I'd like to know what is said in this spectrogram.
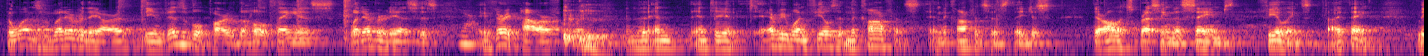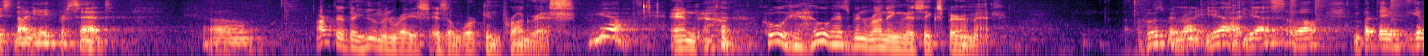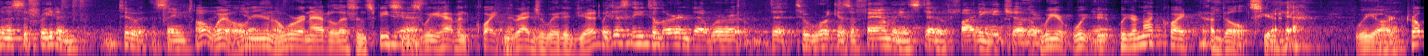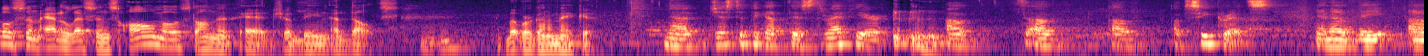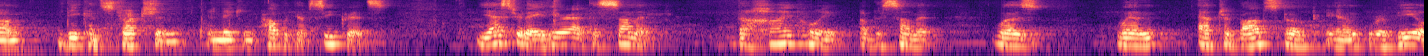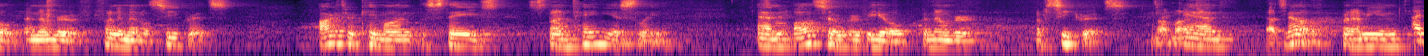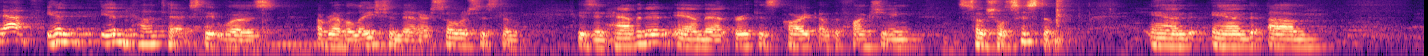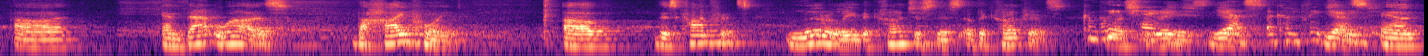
the ones, whatever they are, the invisible part of the whole thing is, whatever it is, is Yeah. very powerful. and, the- and, and to, everyone feels it in the conference, in the conferences. They just, they're all expressing the same feelings, I think, at least 98%. Um, Arthur, the human race is a work in progress. yeah. And who, who has been running this experiment? Who's been running? Yeah, yes, well, but they've given us the freedom too at the same time. Oh, well, Yes. you know, we're an adolescent species. Yes. We haven't quite graduated yet. We just need to learn that we're, that to work as a family instead of fighting each other. We are, we, Yeah. we are not quite adults yet. Yeah. We are troublesome adolescents almost on the edge of being adults. But we're going to make it. Now, just to pick up this thread here of, of, of, of secrets and of the um, deconstruction and making public of secrets, yesterday here at the summit, the high point of the summit was when, after Bob spoke and revealed a number of fundamental secrets, Arthur came on the stage spontaneously and also reveal a number of secrets. Not much. And That's no, but I mean, Enough. in in context, it was a revelation that our solar system is inhabited and that Earth is part of the functioning social system, and and um, uh, and that was the high point of this conference. Literally, the consciousness of the conference Complete was change. raised. Yes. a complete Yes, change. and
